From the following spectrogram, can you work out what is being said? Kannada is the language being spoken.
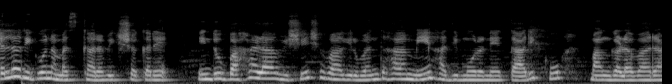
ಎಲ್ಲರಿಗೂ ನಮಸ್ಕಾರ ವೀಕ್ಷಕರೇ. ಇಂದು ಬಹಳ ವಿಶೇಷವಾಗಿರುವಂತಹ ಮೇ ಹದಿಮೂರನೇ ತಾರೀಕು ಮಂಗಳವಾರ.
